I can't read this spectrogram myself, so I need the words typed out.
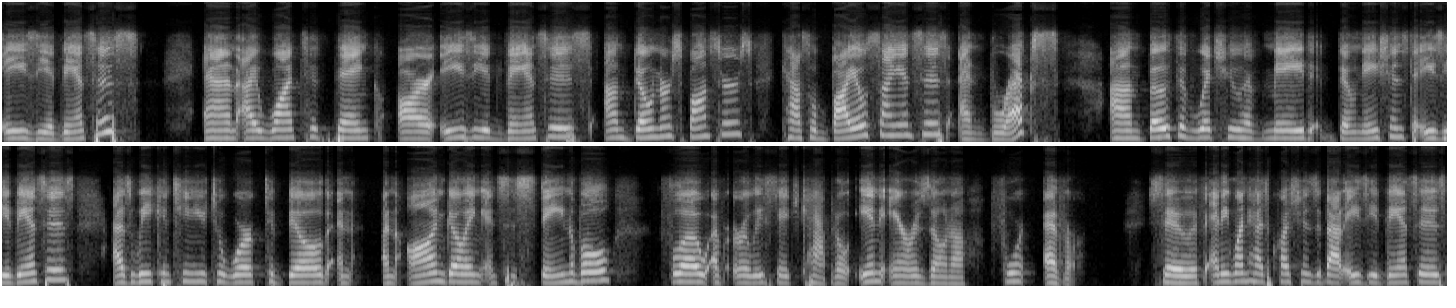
AZ Advances and I want to thank our AZ Advances um, donor sponsors, Castle Biosciences and Brex um, both of which who have made donations to AZ Advances as we continue to work to build an, an ongoing and sustainable flow of early stage capital in Arizona forever. So if anyone has questions about AZ Advances,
